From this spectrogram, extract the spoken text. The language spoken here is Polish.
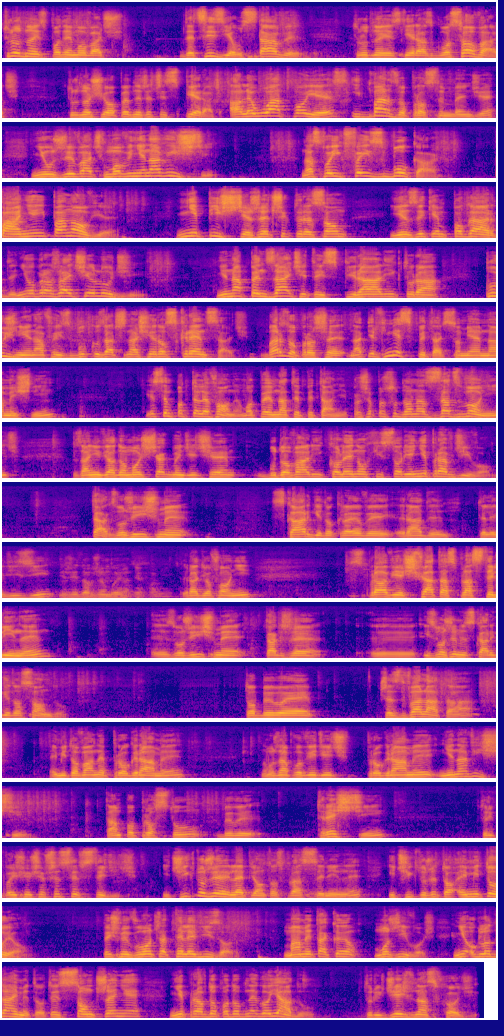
Trudno jest podejmować decyzje, ustawy, trudno jest nieraz głosować, trudno się o pewne rzeczy spierać, ale łatwo jest i bardzo prostym będzie nie używać mowy nienawiści. Na swoich Facebookach, panie i panowie, nie piszcie rzeczy, które są językiem pogardy, nie obrażajcie ludzi, nie napędzajcie tej spirali, która później na Facebooku zaczyna się rozkręcać. Bardzo proszę najpierw mnie spytać, co miałem na myśli, Jestem pod telefonem, odpowiem na te pytanie. Proszę po prostu do nas zadzwonić, zanim w wiadomościach będziecie budowali kolejną historię nieprawdziwą. Tak, złożyliśmy skargę do Krajowej Rady Telewizji, jeżeli dobrze mówię, radiofonii, radiofonii w sprawie świata z plasteliny. Y, Złożyliśmy także y, i złożymy skargę do sądu. To były przez dwa lata emitowane programy, no można powiedzieć, programy nienawiści. Tam po prostu były treści, których powinniśmy się wszyscy wstydzić. I ci, którzy lepią to z plasteliny, i ci, którzy to emitują. Powinniśmy wyłączać telewizor. Mamy taką możliwość. Nie oglądajmy to. To jest sączenie nieprawdopodobnego jadu, który gdzieś w nas wchodzi.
